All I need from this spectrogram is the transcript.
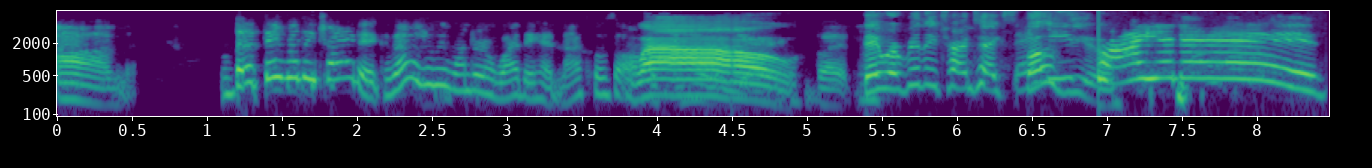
Um, but they really tried it because I was really wondering why they had not closed the office. Wow. year. But They were really trying to expose be you. trying it.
